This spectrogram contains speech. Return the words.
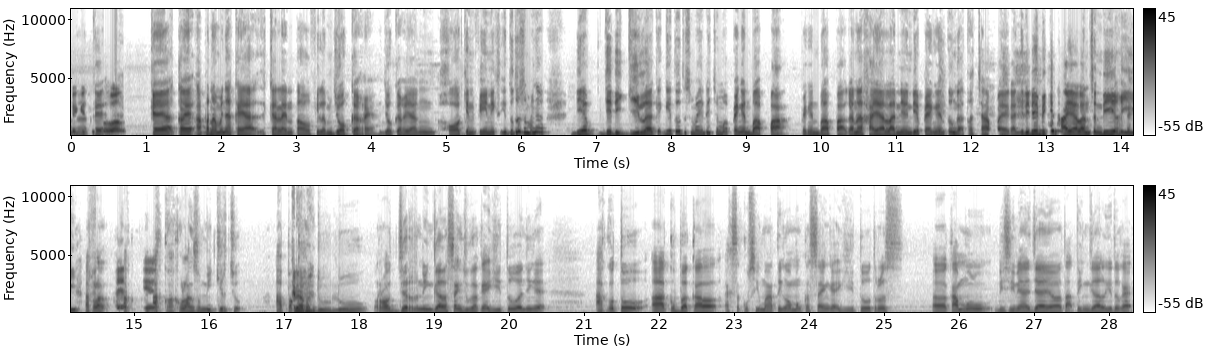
Kayak gitu Kayak, doang. Kayak kayak apa namanya kayak kalian tahu film Joker ya? Joker yang Joaquin Phoenix. Itu tuh semuanya dia jadi gila kayak gitu. Tuh semuanya dia cuma pengen bapak pengen bapak. Karena khayalan yang dia pengen tuh nggak tercapai kan? Jadi dia bikin khayalan sendiri. Aku, lang- aku, Iya. aku aku langsung mikir, Cuk. Apakah Kenapa? dulu Roger ninggal Seng juga kayak gitu anjing kayak. Aku tuh aku bakal eksekusi mati ngomong ke Seng kayak gitu terus eh, kamu di sini aja ya tak tinggal gitu kayak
